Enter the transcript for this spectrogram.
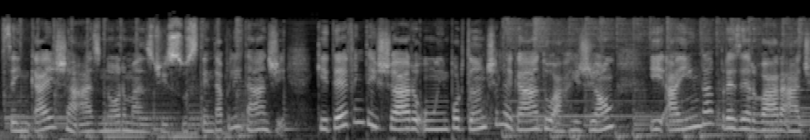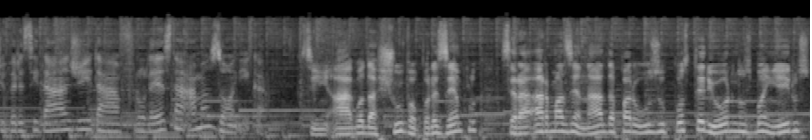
se encaixa às normas de sustentabilidade, que devem deixar um importante legado à região e ainda preservar a diversidade da floresta amazônica. Sim, a água da chuva, por exemplo, será armazenada para uso posterior nos banheiros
